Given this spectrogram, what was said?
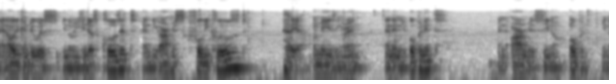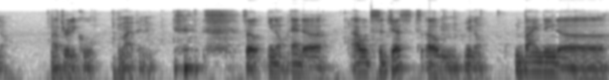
and all you can do is you know you can just close it and the arm is fully closed yeah amazing right? And then you open it and the arm is you know open you know. That's really cool in my opinion. So you know and uh, I would suggest um, you know binding uh,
